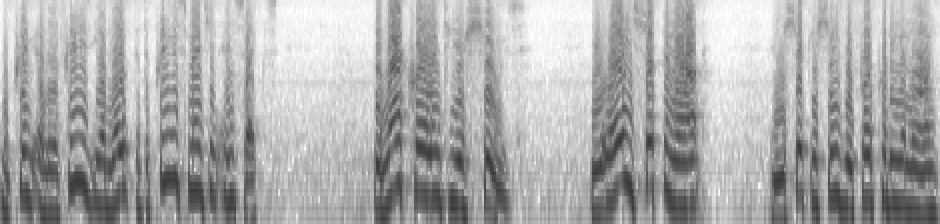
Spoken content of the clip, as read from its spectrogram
the, pre- uh, the previous, you note that the previous mentioned insects did not crawl into your shoes. You always shook them out, and you shook your shoes before putting them on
